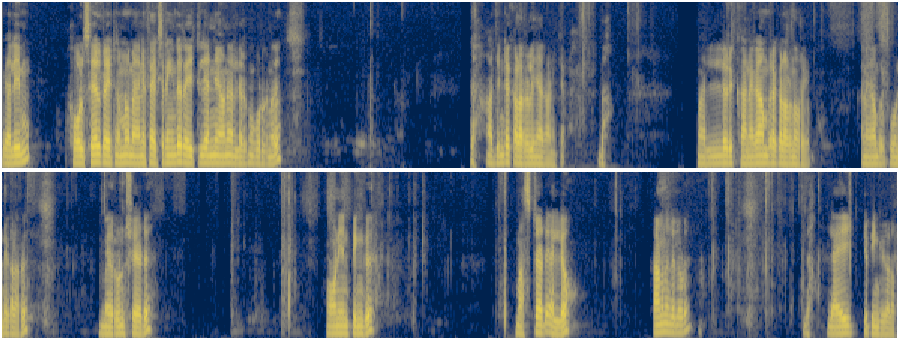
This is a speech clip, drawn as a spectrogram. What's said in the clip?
വിലയും ഹോൾസെയിൽ റേറ്റ് നമ്മൾ മാനുഫാക്ചറിങ്ങിന്റെ റേറ്റിൽ തന്നെയാണ് എല്ലാവർക്കും കൊടുക്കുന്നത്. അതിന്റെ കളറുകൾ ഞാൻ കാണിക്കാം. ഇതാ നല്ലൊരു കനകാംബര കളർ എന്ന് പറയും. കനകാംബര പൂവിന്റെ colour maroon shade onion pink mustard yellow കാണുന്നുണ്ടല്ലോ ഇവിടെ ലൈറ്റ് പിങ്ക് കളർ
